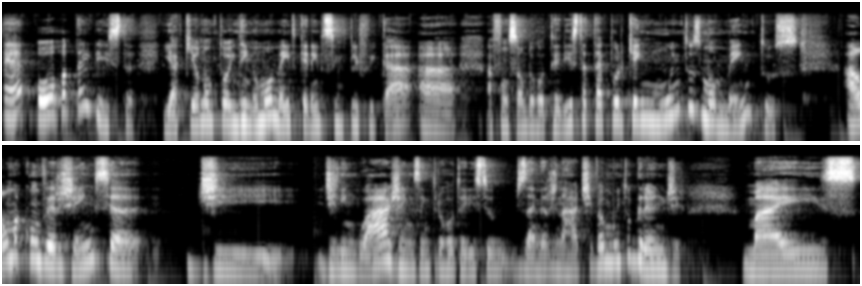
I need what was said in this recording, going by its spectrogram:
é o roteirista. E aqui eu não estou em nenhum momento querendo simplificar a, a função do roteirista, até porque em muitos momentos há uma convergência de, de linguagens entre o roteirista e o designer de narrativa muito grande. Mas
